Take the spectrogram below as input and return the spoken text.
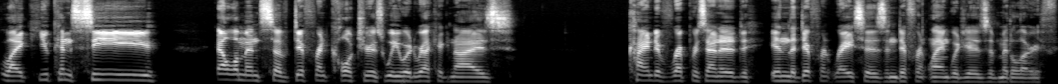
like you can see elements of different cultures we would recognize kind of represented in the different races and different languages of Middle Earth.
